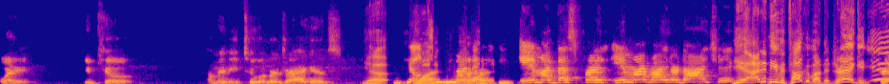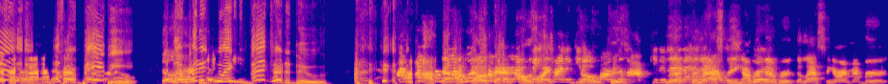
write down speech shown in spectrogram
"Wait, you killed how many? Two of her dragons? Yep. You killed One, two of my one. babies and my best friend and my ride or die chick. Yeah, I didn't even talk about the dragon. Yeah, that's her baby. Those Like, are her what did you expect her to do? I I- I I felt that. I my was face like, trying to get no, a quantum 'cause op, get in Look, that the ass. last wish thing she I would. remember, the last thing I remember,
